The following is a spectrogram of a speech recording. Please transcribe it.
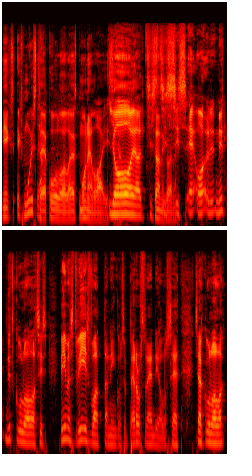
Niin eikö, eikö muistaja kuulu olla just monenlaisia? Joo, ja siis, on siis, aina. siis e, o, nyt, nyt kuuluu olla siis viimeiset viisi vuotta niin kuin se perustrendi on ollut se, että siellä kuuluu olla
